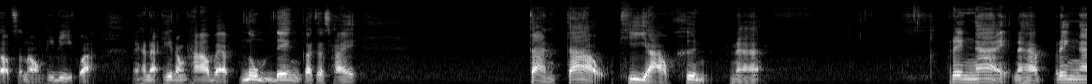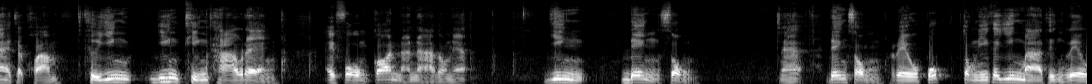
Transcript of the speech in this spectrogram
ตอบสนองที่ดีกว่า ในขณะที่รองเท้าแบบนุ่มเด้งก็จะใช้ การก้าวที่ยาวขึ้นนะฮะเร่งง่ายนะครับ เร่งง่ายจากความคือยิ่งยิ่งทิ้งเท้าแรงไอโฟมก้อนหนาๆตรงเนี้ยยิ่งเด้งส่ง นะฮะเด้งส่งเร็วปุ๊บ ตรงนี้ก็ยิ่งมาถึงเร็ว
